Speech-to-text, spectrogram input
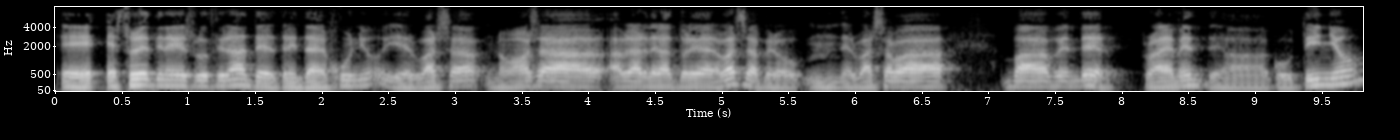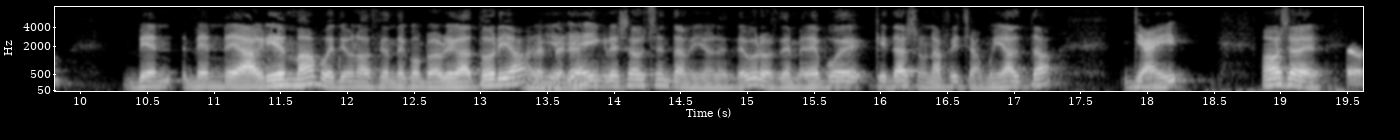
eh, esto se tiene que solucionar antes del 30 de junio y el Barça, no vamos a hablar de la actualidad del Barça, pero mm, el Barça va, va a vender probablemente a Coutinho, ven- vende a Griezmann porque tiene una opción de compra obligatoria y, ahí ingresa 80 millones de euros. Dembélé puede quitarse una ficha muy alta y ahí... Vamos a ver, Pero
